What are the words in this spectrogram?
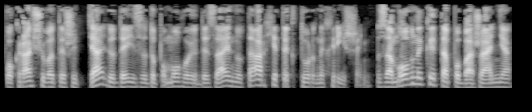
покращувати життя людей за допомогою дизайну та архітектурних рішень. Замовники та побажання.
